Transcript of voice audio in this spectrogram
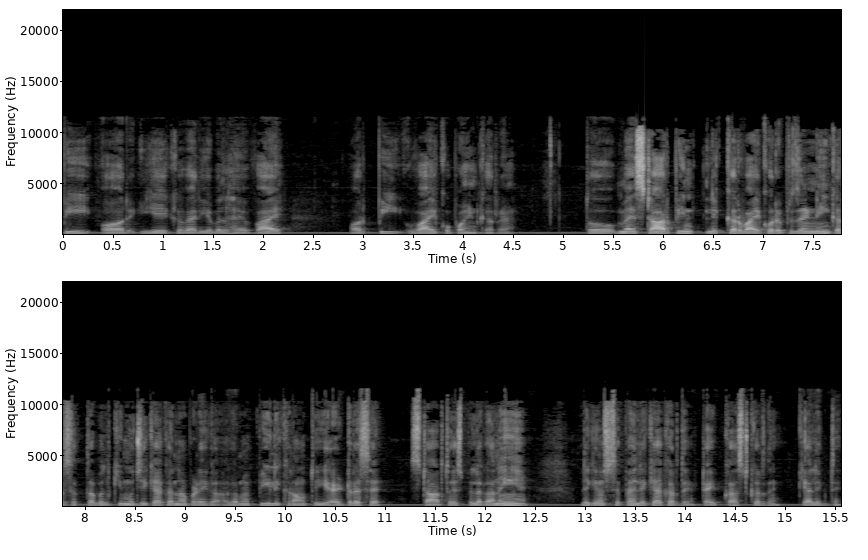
पी और ये एक वेरिएबल है वाई और पी वाई को पॉइंट कर रहा है। तो मैं स्टार पी लिख कर वाई को रिप्रेजेंट नहीं कर सकता, बल्कि मुझे क्या करना पड़ेगा? अगर मैं पी लिख रहा हूँ तो ये एड्रेस है। स्टार तो इस पर लगा नहीं है, लेकिन उससे पहले क्या कर दें? टाइप कास्ट कर दें। क्या लिख दें?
